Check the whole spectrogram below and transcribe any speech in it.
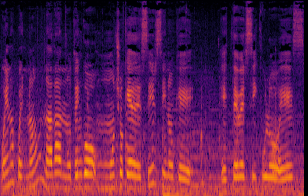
Bueno, pues no, nada, no tengo mucho que decir, sino que este versículo es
